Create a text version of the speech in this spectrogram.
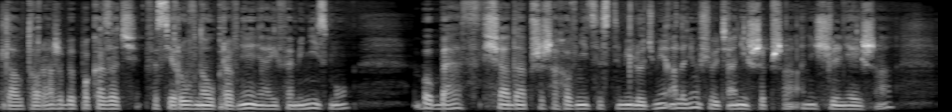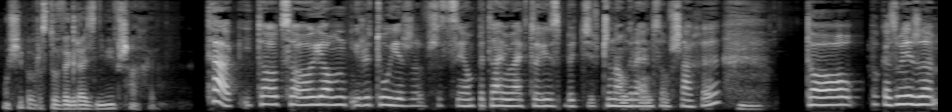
dla autora, żeby pokazać kwestię równouprawnienia i feminizmu, bo Beth siada przy szachownicy z tymi ludźmi, ale nie musi być ani szybsza, ani silniejsza. Musi po prostu wygrać z nimi w szachy. Tak, i to, co ją irytuje, że wszyscy ją pytają, jak to jest być dziewczyną grającą w szachy, hmm. to pokazuje, że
